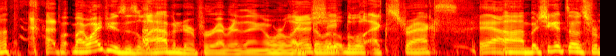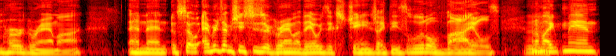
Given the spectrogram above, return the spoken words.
on that. But my wife uses lavender for everything, or like the she? little, the little extracts. Yeah. Um, but she gets those from her grandma. And then, so every time she sees her grandma, they always exchange like these little vials. And Mm. I'm like, man,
